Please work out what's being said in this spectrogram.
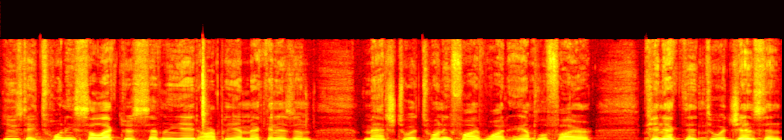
used a 20 selector 78 RPM mechanism matched to a 25 watt amplifier connected to a Jensen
